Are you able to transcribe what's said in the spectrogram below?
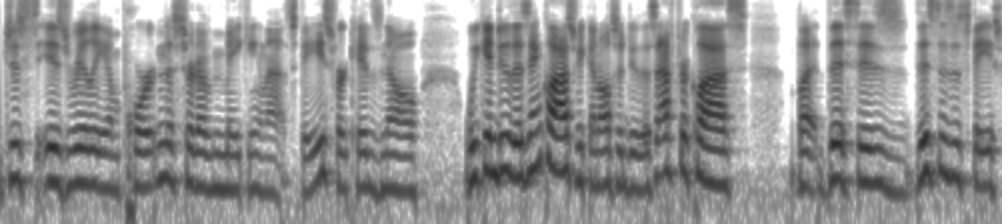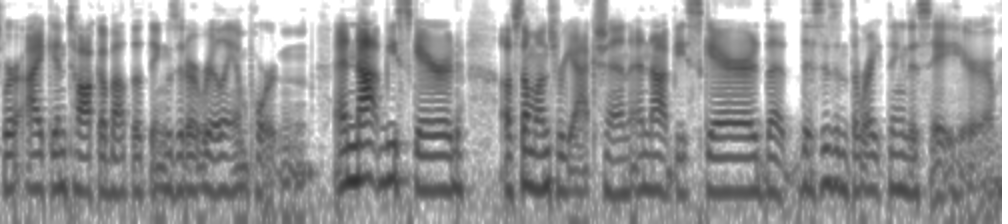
just is really important to sort of making that space where kids know we can do this in class we can also do this after class but this is this is a space where i can talk about the things that are really important and not be scared of someone's reaction and not be scared that this isn't the right thing to say here.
